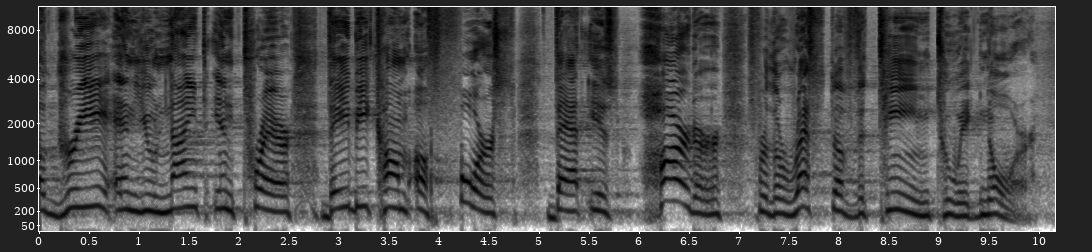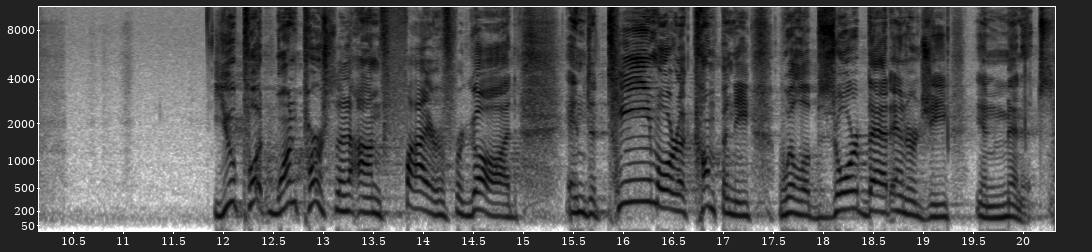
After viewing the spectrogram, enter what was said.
agree and unite in prayer. They become a force that is harder for the rest of the team to ignore. You put one person on fire for God, and a team or a company will absorb that energy in minutes.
